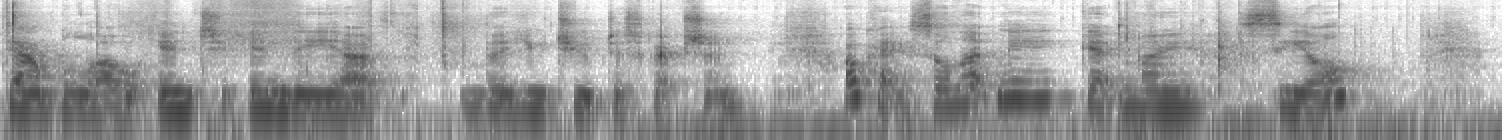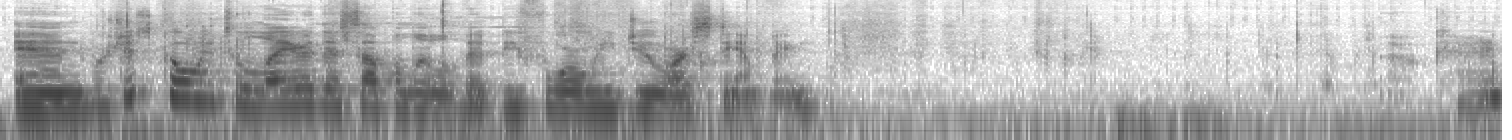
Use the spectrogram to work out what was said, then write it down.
down below into in the uh, the YouTube description. Okay, so let me get my seal and we're just going to layer this up a little bit before we do our stamping. Okay.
